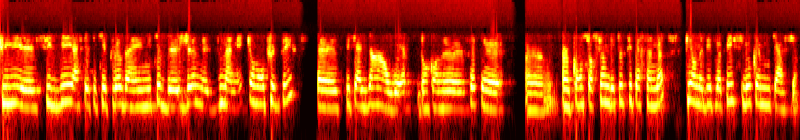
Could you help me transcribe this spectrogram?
Puis, euh, c'est lié à cette équipe-là, ben, une équipe de jeunes dynamiques, comme on peut dire, euh, spécialisés en web. Donc, on a fait euh, un, consortium de toutes ces personnes-là, puis on a développé Silo Communication.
